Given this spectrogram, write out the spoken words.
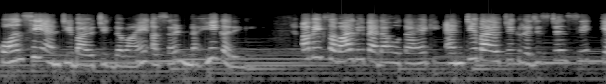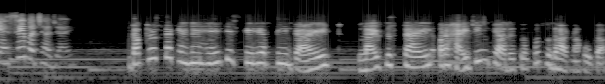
कौन सी एंटीबायोटिक दवाएँ असर नहीं करेंगी। अब एक सवाल भी पैदा होता है कि एंटीबायोटिक रेजिस्टेंस से कैसे बचा जाए? डॉक्टर्स का कहना है कि इसके लिए अपनी डाइट लाइफ स्टाइल और हाइजीन की आदतों को सुधारना होगा।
